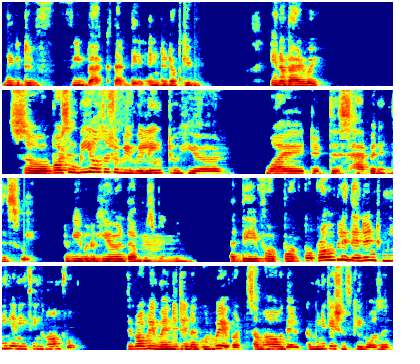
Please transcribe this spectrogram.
negative feedback that they ended up giving in a bad way. So person b also should be willing to hear why did this happen in this way? To be able to hear the perspective Hmm. that they for probably they didn't mean anything harmful. They probably meant it in a good way but somehow their communication skill wasn't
